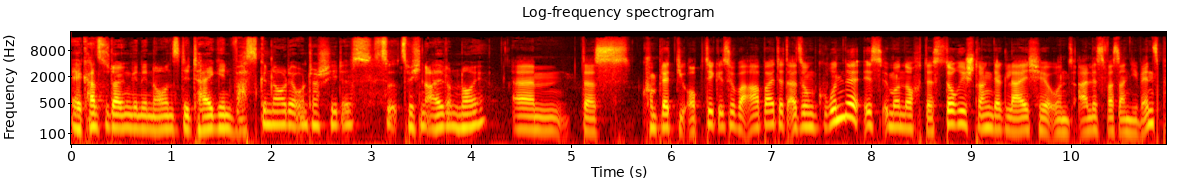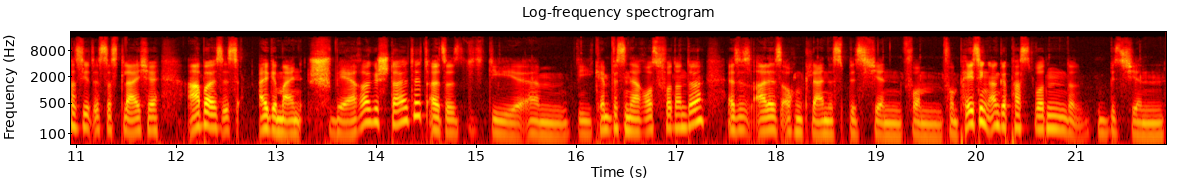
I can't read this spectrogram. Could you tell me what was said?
Äh, kannst du da genau ins Detail gehen, was genau der Unterschied ist zwischen alt und neu? Ähm, das komplett die Optik ist überarbeitet. Also im Grunde ist immer noch der Storystrang der gleiche und alles, was an Events passiert, ist das gleiche. Aber es ist allgemein schwerer gestaltet. Also die, ähm, die Kämpfe sind herausfordernder. Es ist alles auch ein kleines bisschen vom, vom Pacing angepasst worden. Ein bisschen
